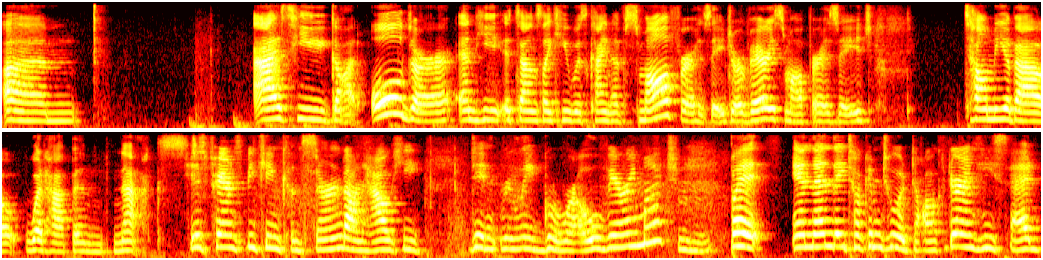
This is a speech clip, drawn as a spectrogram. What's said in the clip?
um as he got older and he it sounds like he was kind of small for his age or very small for his age tell me about what happened next His parents became concerned on how he didn't really grow very much. mm-hmm. But and then they took him to a doctor and he said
